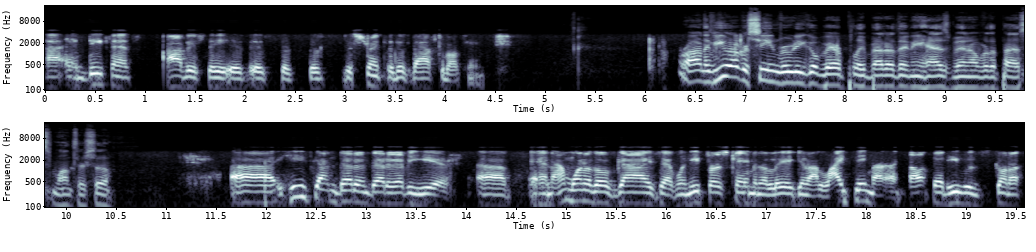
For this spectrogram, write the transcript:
uh, and defense obviously is, is the, the, the strength of this basketball team. Ron, have you ever seen Rudy Gobert play better than he has been over the past month or so? Uh, he's gotten better and better every year. Uh, and I'm one of those guys that when he first came in the league, you know, I liked him. I, thought that he was going to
